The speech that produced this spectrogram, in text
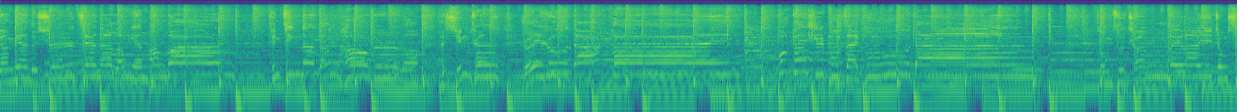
想面对世间的冷眼旁观，静静的等候日落，和星辰坠入大海。我开始不再孤单，从此成为了一种习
